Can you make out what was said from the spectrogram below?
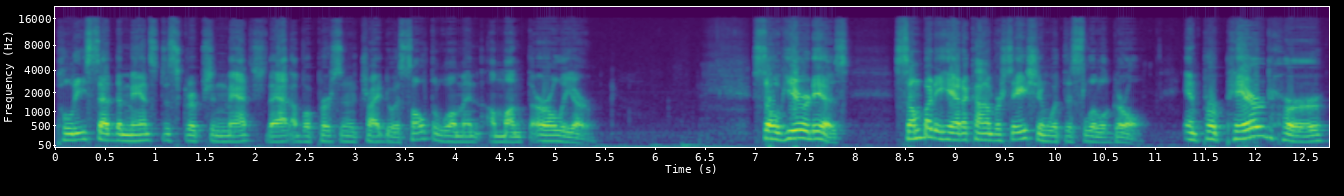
Police said the man's description matched that of a person who tried to assault a woman a month earlier. So here it is. Somebody had a conversation with this little girl and prepared her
